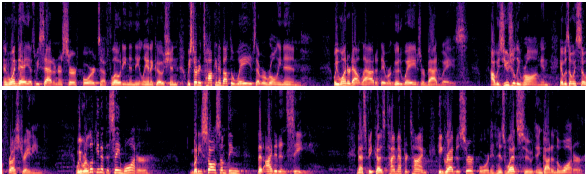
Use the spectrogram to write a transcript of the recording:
And one day, as we sat on our surfboards uh, floating in the Atlantic Ocean, we started talking about the waves that were rolling in. We wondered out loud if they were good waves or bad waves. I was usually wrong, and it was always so frustrating. We were looking at the same water, but he saw something that I didn't see. And that's because time after time, he grabbed a surfboard and his wetsuit and got in the water.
